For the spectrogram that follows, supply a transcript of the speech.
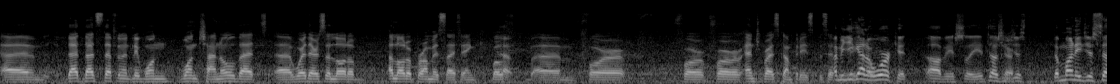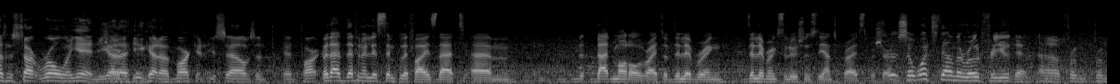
um, that that's definitely one one channel that uh, where there's a lot of a lot of promise. I think both yeah. Um, for for, for enterprise companies specifically. I mean, you got to work it, obviously. It doesn't sure. just, the money just doesn't start rolling in. You sure. got to you got to market yourselves and, and partner. But that definitely simplifies that um, th that model, right, of delivering delivering solutions to the enterprise for sure. So, so what's down the road for you then, uh, from from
